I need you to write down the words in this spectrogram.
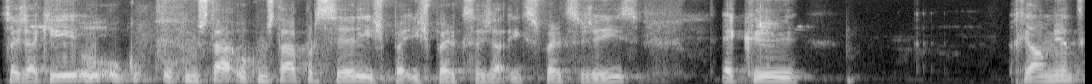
seja, aqui o, o, o, que me está, o que me está a aparecer, e espero, e espero, que seja, e espero que seja isso, é que realmente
